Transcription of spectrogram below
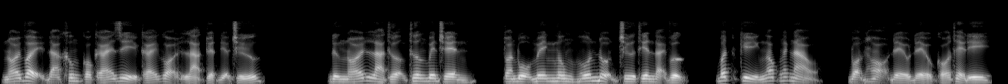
nói vậy đã không có cái gì cái gọi là tuyệt địa chứ. Đừng nói là thượng thương bên trên, toàn bộ mênh mông hỗn độn chư thiên đại vực, bất kỳ ngóc ngách nào, bọn họ đều đều có thể đi.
